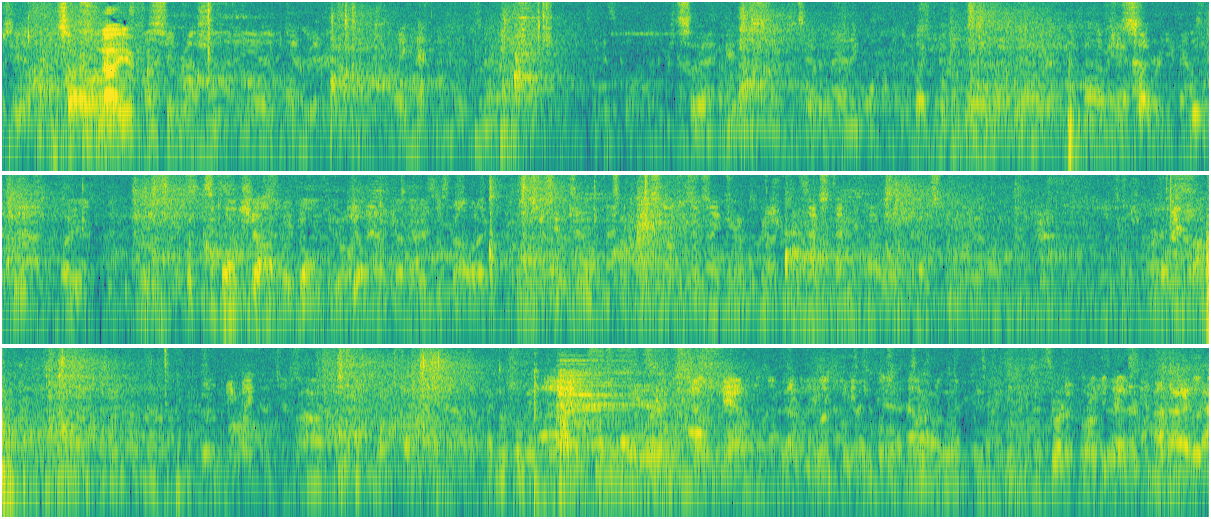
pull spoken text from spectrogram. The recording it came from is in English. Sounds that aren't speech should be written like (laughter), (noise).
I'm sorry. No, you're fine. So, I mean, it's, it's automatic. It's like pickleball, right? Just so really big. Oh, yeah. But the small shots, we're going for the kill. Like, I mean, it's just not like.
